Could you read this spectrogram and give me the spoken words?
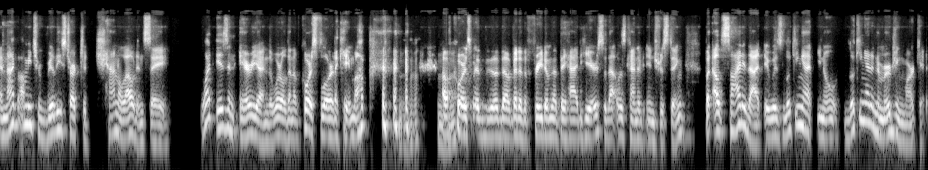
And that got me to really start to channel out and say, what is an area in the world? And of course, Florida came up, mm-hmm. of mm-hmm. course, with the, the, bit of the freedom that they had here. So that was kind of interesting. But outside of that, it was looking at, you know, looking at an emerging market,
